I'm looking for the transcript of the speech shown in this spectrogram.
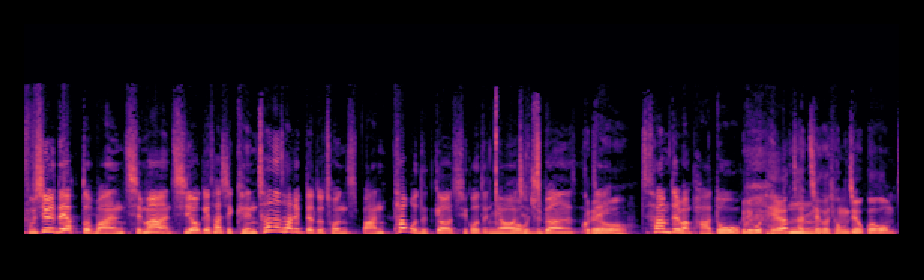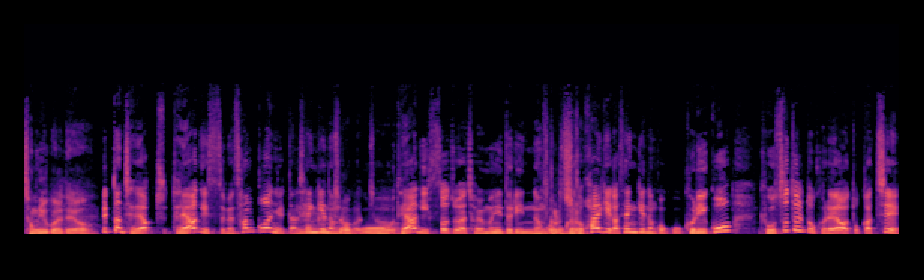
부실 대학도 많지만 지역에 사실 괜찮은 사립대도 전 많다고 느껴지거든요. 어, 제 주변 이제 그래요. 사람들만 봐도 그리고 대학 음. 자체가 경제 효과가 엄청 유발돼요. 일단 대학 주- 대학이 있으면 상권이 일단 음. 생기는 그쵸, 거고 그쵸. 대학이 있어줘야 젊은이들이 있는 거고 그렇죠. 그래서 활기가 생기는 거고 그리고 교수들도 그래요 똑같이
